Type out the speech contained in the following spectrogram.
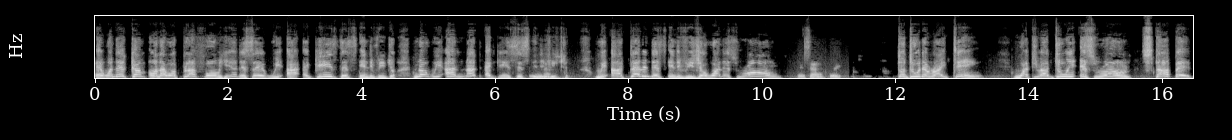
And when they come on our platform here, they say we are against this individual. No, we are not against this No. individual. We are telling this individual what is wrong Exactly. to do the right thing. What you are doing is wrong. Stop it.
